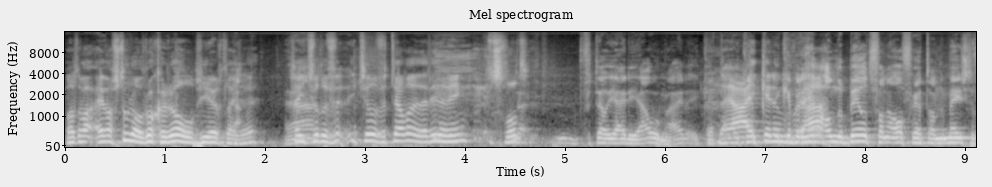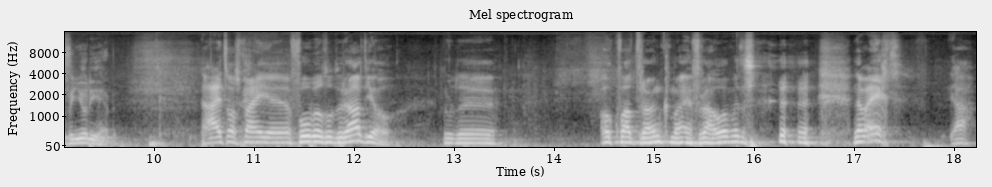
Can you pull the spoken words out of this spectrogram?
Want hij was toen al rock'n'roll op de jeugdlezer. hè? Zou je iets willen, iets willen vertellen, herinnering, tot slot? Vertel jij de jouwe maar. Ik heb, Nou ja, ik heb, ik ken hem- ik heb een ja. heel ander beeld van Alfred dan de meeste van jullie hebben. Nou, het was mij eh, voorbeeld op de radio. Eh, ook qua drank, maar en vrouwen. Maar dat- nou, echt, ja.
